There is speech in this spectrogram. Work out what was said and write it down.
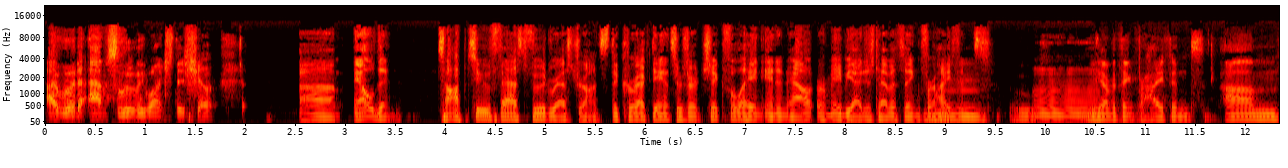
I would absolutely watch this show. Um, Eldon, top two fast food restaurants. The correct answers are Chick Fil A and In and Out, or maybe I just have a thing for hyphens. Ooh. Mm, you have a thing for hyphens. Um,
